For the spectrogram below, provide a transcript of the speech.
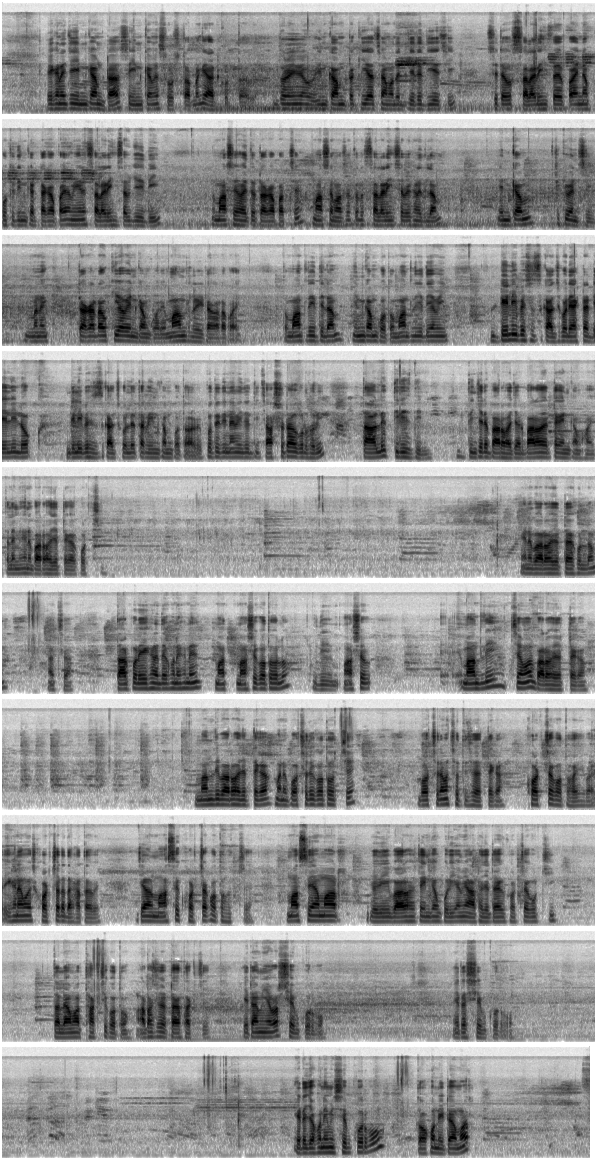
এখানে যে ইনকামটা সেই ইনকামের সোর্সটা আপনাকে অ্যাড করতে হবে। ধরে নিন ইনকামটা কী আছে আমাদের যেটা দিয়েছি, সেটা স্যালারি হিসাবে পায় না, প্রতিদিনকার টাকা পায়। আমি এখানে স্যালারি হিসাবে যদি দিই মাসে হয়তো টাকা পাচ্ছে, মাসে মাসে। তাহলে স্যালারি হিসাবে এখানে দিলাম। ইনকাম ফ্রিকুয়েন্সি মানে টাকাটাও কীভাবে ইনকাম করে? মান্থলি টাকাটা পায় তো মান্থলি দিলাম ইনকাম কত? মান্থলি যদি আমি ডেলি বেসিস কাজ করি, একটা ডেলি লোক ডেলি বেসিস কাজ করলে তার ইনকাম কত হবে? প্রতিদিন আমি যদি চারশো টাকা করে ধরি, তাহলে তিরিশ দিন। তিন চারে বারো হাজার বারো হাজার টাকা ইনকাম হয়। তাহলে আমি এখানে বারো হাজার টাকা করছি। এখানে বারো হাজার টাকা করলাম। আচ্ছা তারপরে এখানে দেখুন, এখানে মাসে কত হলো? যদি মাসে মান্থলি হচ্ছে আমার বারো হাজার টাকা। মান্থলি বারো হাজার টাকা মানে বছরে কত হচ্ছে? বছরে আমার ছত্রিশ হাজার টাকা। খরচা কত হয় এবার? এখানে আমার খরচাটা দেখাতে হবে। যে আমার মাসে খরচা কত হচ্ছে? মাসে আমার যদি বারো হাজার ইনকাম করি, আমি আট হাজার টাকা খরচা করছি। তাহলে আমার থাকছে কত? আঠাশ হাজার টাকা থাকছে। এটা আমি আবার সেভ করব। এটা সেভ করব। এটা যখন আমি সেভ করব, তখন এটা আমার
